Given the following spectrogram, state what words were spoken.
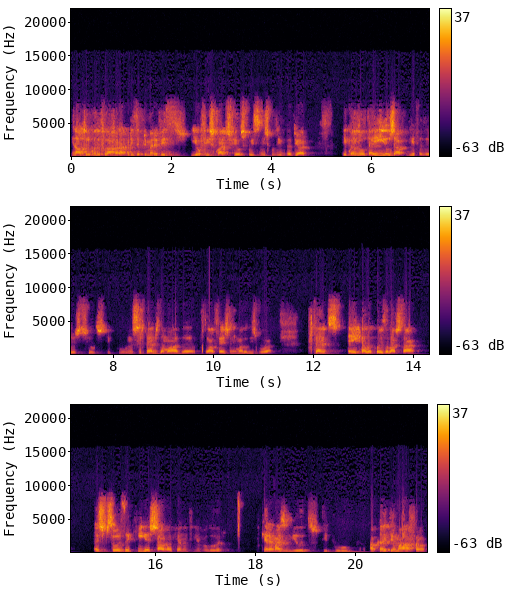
E na altura, quando eu fui lá fora a Paris a primeira vez, e eu fiz quatro desfiles, fui semi-exclusivo da Dior. E quando voltei, eu já podia fazer os desfiles, tipo, nos certames da moda, Portugal Fashion e Moda Lisboa. Portanto, é aquela coisa, lá está. As pessoas aqui achavam que eu não tinha valor, que era mais um miúdo, tipo, ok, tem uma afro,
